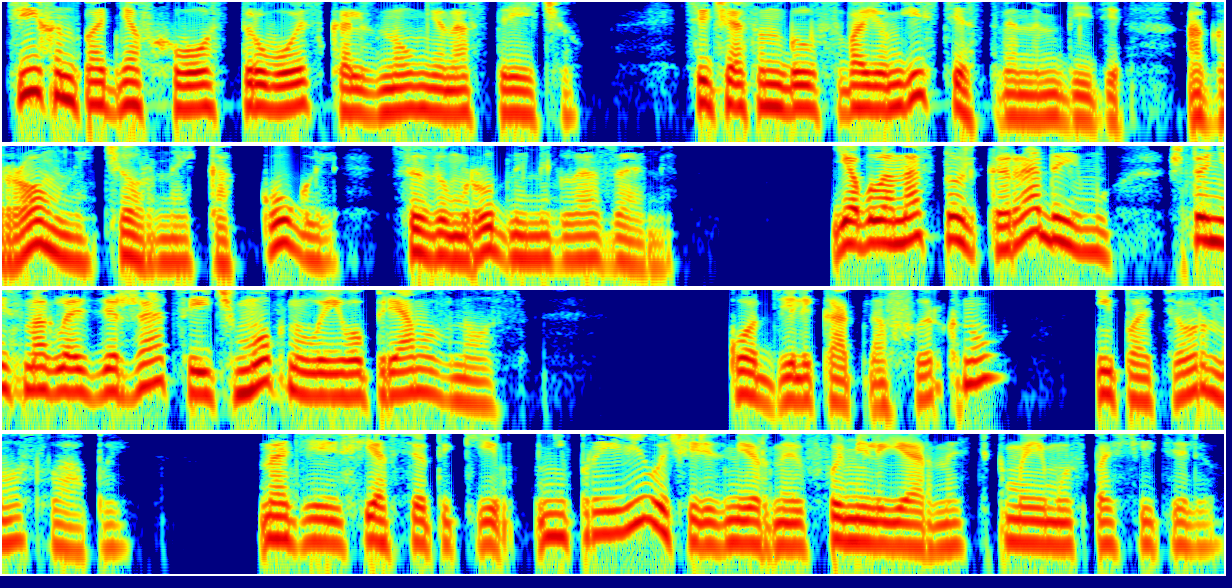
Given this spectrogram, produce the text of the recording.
Тихон, подняв хвост, трубой скользнул мне навстречу. Сейчас он был в своем естественном виде, огромный, черный, как уголь, с изумрудными глазами. Я была настолько рада ему, что не смогла сдержаться и чмокнула его прямо в нос. Кот деликатно фыркнул и потер нос лапой. Надеюсь, я все таки не проявила чрезмерную фамильярность к моему спасителю.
